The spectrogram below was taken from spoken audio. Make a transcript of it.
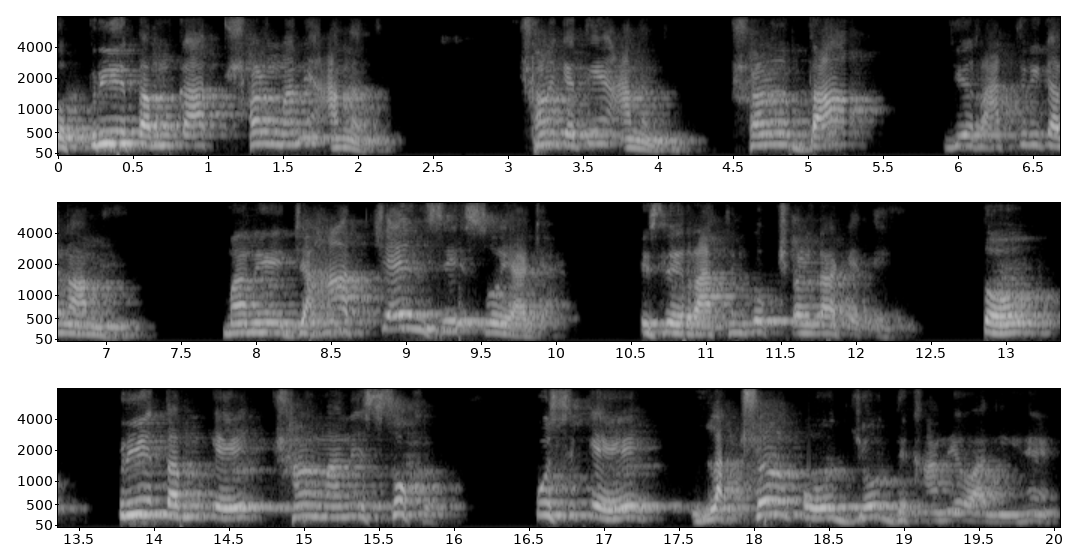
तो प्रियतम का क्षण माने आनंद। क्षण कहते हैं आनंद। क्षण दा, ये रात्रि का नाम है। माने जहाँ चैन से सोया जाए, इसलिए रात्रि को क्षणदा कहते हैं। तो प्रियतम के क्षण माने सुख, उसके लक्षण को जो दिखाने वाली हैं।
